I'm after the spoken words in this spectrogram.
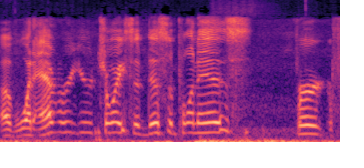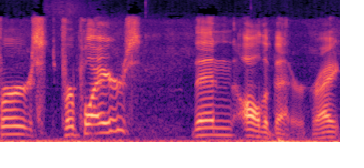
of whatever your choice of discipline is for for for players, then all the better, right?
